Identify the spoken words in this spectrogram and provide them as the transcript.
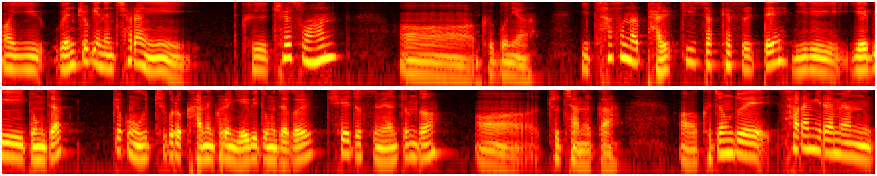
어, 이 왼쪽에 있는 차량이 그 최소한 어, 그 뭐냐 이 차선을 밟기 시작했을 때 미리 예비 동작 조금 우측으로 가는 그런 예비 동작을 취해줬으면 좀 더 어, 좋지 않을까. 어, 그 정도의 사람이라면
